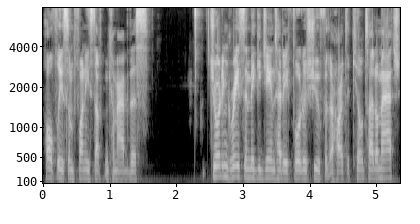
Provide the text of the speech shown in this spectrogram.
hopefully some funny stuff can come out of this. Jordynne Grace and Mickie James had a photo shoot for their Hard to Kill title match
